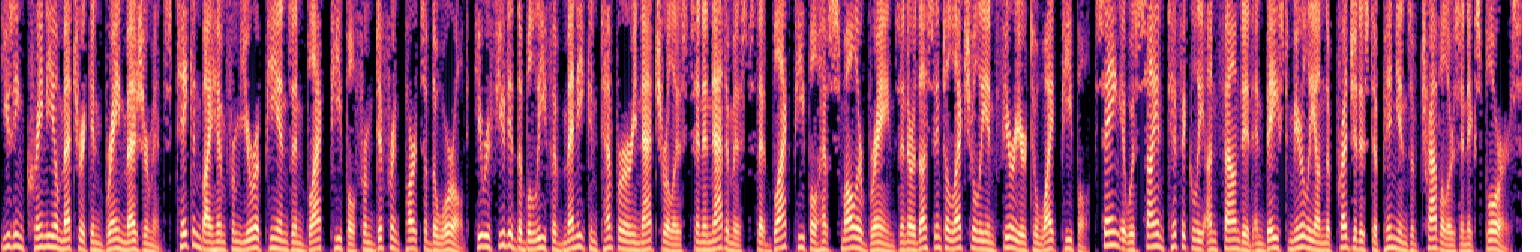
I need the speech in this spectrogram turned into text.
using craniometric and brain measurements taken by him from Europeans and black people from different parts of the world, he refuted the belief of many contemporary naturalists and anatomists that black people have smaller brains and are thus intellectually inferior to white people, saying it was scientifically unfounded and based merely on the prejudiced opinions of travelers and explorers.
